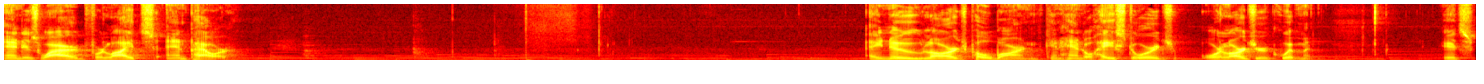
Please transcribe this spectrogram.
and is wired for lights and power. A new large pole barn can handle hay storage or larger equipment. It's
